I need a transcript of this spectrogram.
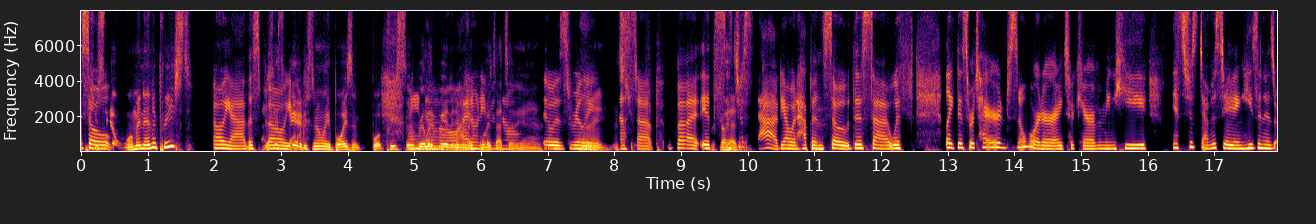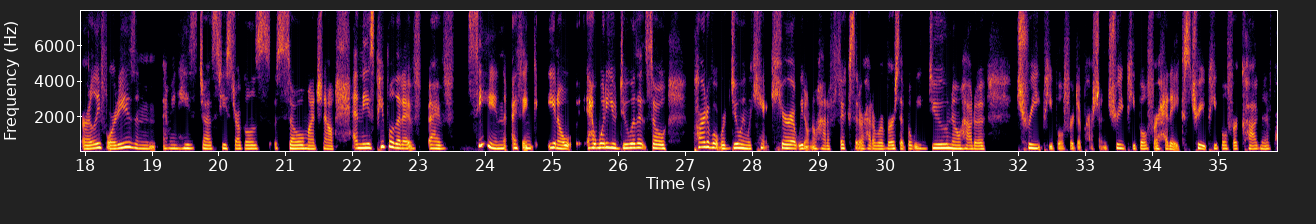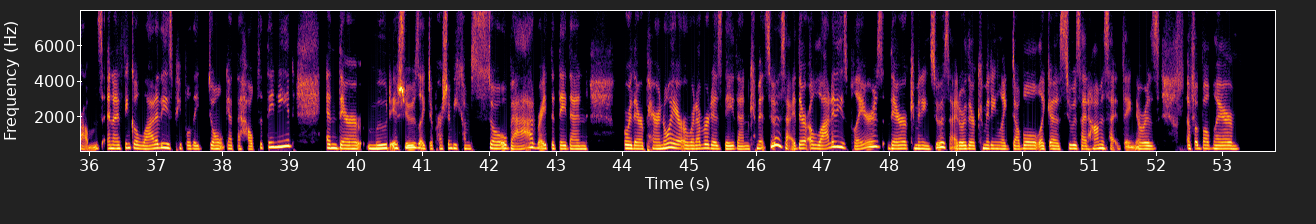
so a woman and a priest. Oh yeah, this. That's oh yeah, weird. it's normally boys and boy, priests are I really know, weird. I don't boys. even That's know. A, yeah. It was really right, messed strange. up, but it's, it's just sad. Yeah, what happened? Yeah. So this uh with like this retired snowboarder I took care of. I mean, he it's just devastating. He's in his early 40s and I mean he's just he struggles so much now. And these people that I've I've seen, I think, you know, what do you do with it? So, part of what we're doing, we can't cure it. We don't know how to fix it or how to reverse it, but we do know how to treat people for depression, treat people for headaches, treat people for cognitive problems. And I think a lot of these people, they don't get the help that they need. And their mood issues, like depression, become so bad, right? That they then or their paranoia or whatever it is, they then commit suicide. There are a lot of these players, they're committing suicide or they're committing like double, like a suicide homicide thing. There was a football player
